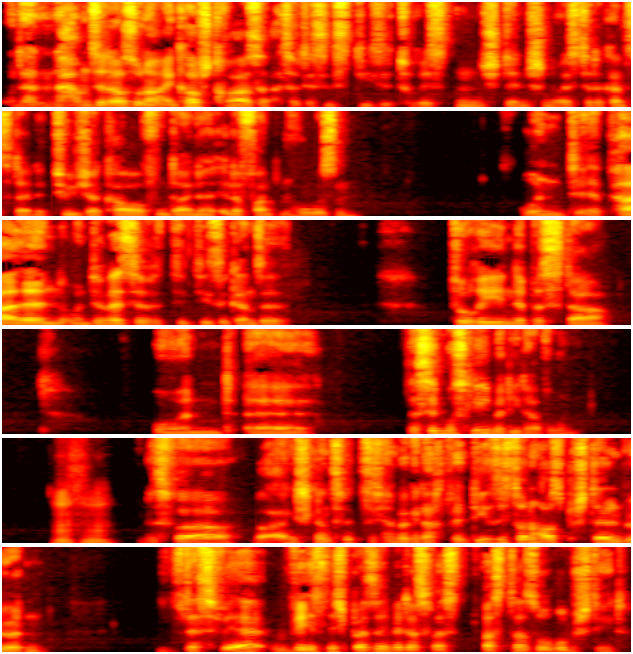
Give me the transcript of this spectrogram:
Und dann haben sie da so eine Einkaufsstraße. Also das ist diese Touristenständchen, weißt du, da kannst du deine Tücher kaufen, deine Elefantenhosen und äh, Perlen und äh, weißt du, die, diese ganze Touri-Nippes da. Und äh, das sind Muslime, die da wohnen. Mhm. Und das war, war eigentlich ganz witzig. Haben wir gedacht, wenn die sich so ein Haus bestellen würden, das wäre wesentlich besser, wie das, was, was da so rumsteht.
